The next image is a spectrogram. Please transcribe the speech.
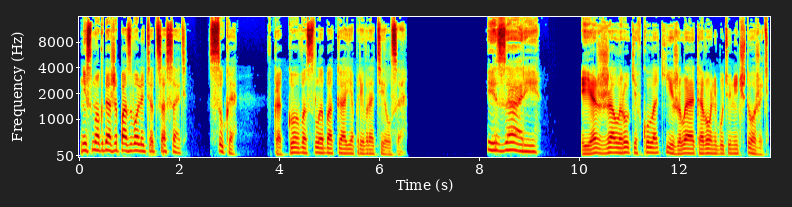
Не смог даже позволить отсосать. Сука, в какого слабака я превратился? Изари. Я сжал руки в кулаки, желая кого-нибудь уничтожить,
